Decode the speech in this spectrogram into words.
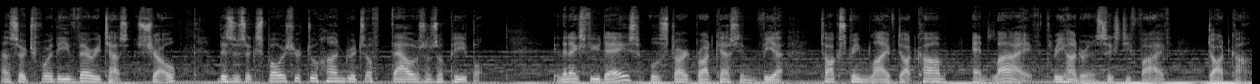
and search for The Veritas Show. This is exposure to hundreds of thousands of people. In the next few days, we'll start broadcasting via TalkStreamLive.com and Live365.com.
